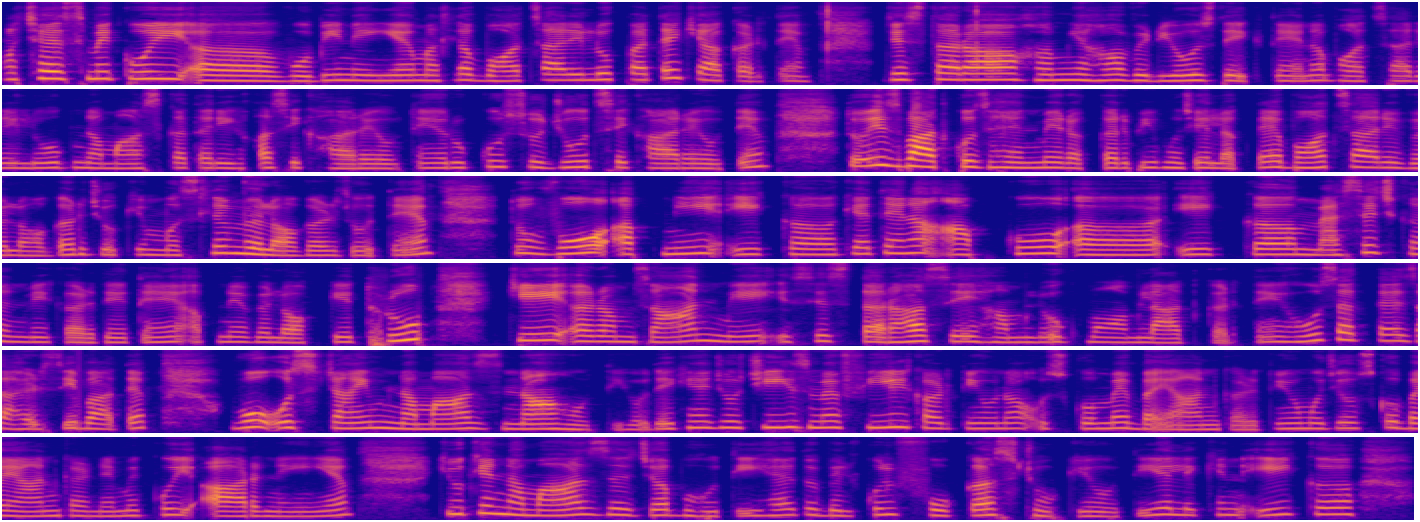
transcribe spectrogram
अच्छा इसमें कोई अ, वो भी नहीं है मतलब बहुत सारे लोग पता है क्या करते हैं? जिस तरह हम यहाँ वीडियोज़ देखते हैं ना बहुत सारे लोग नमाज़ का तरीक़ा सिखा रहे होते हैं, रुकू सुजूद सिखा रहे होते हैं। तो इस बात को ज़हन में रखकर भी मुझे लगता है बहुत सारे व्लॉगर जो कि मुस्लिम व्लॉगर्स होते हैं, तो वो अपनी एक कहते हैं ना अ, एक मैसेज कन्वे कर देते हैं अपने व्लॉग के थ्रू कि रमज़ान में इस इस तरह से हम लोग मामलात करते हैं। हो सकता है ज़ाहिर-सी बात है वो उस टाइम नमाज़ ना होती हो। देखें जो चीज़ मैं फ़ील करती हूँ ना उसको मैं बयान करती हूँ, मुझे उसको बयान करने में कोई आर नहीं है क्योंकि नमाज़ जब होती है तो बिल्कुल फ़ोकस्ड होके होती है लेकिन एक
